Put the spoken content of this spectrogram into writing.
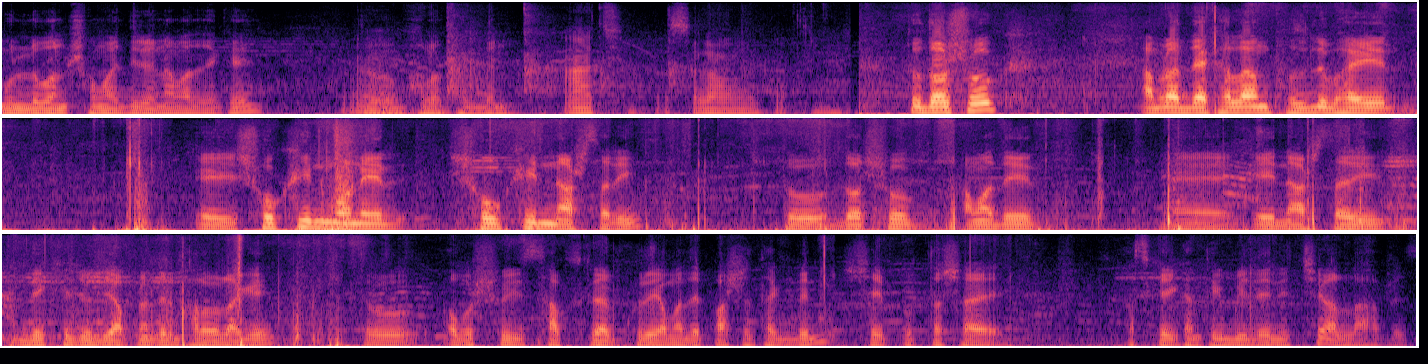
মূল্যবান সময় দিলেন আমাদেরকে। তো ভালো থাকবেন। আচ্ছা আসসালামু আলাইকুম। তো দর্শক আমরা দেখালাম ফজলু ভাইয়ের এই শৌখিন মনের শৌখিন নার্সারি। তো দর্শক আমাদের এই নার্সারি দেখে যদি আপনাদের ভালো লাগে তো অবশ্যই সাবস্ক্রাইব করে আমাদের পাশে থাকবেন। সেই প্রত্যাশায় আজকে এখান থেকে বিদায় নিচ্ছি। আল্লাহ হাফেজ।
